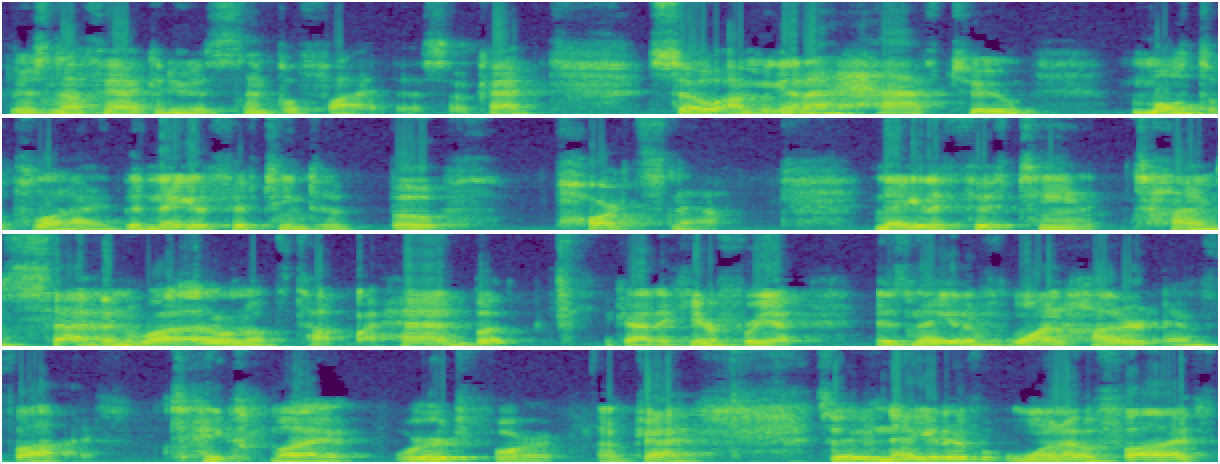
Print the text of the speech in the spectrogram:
there's nothing I can do to simplify this, okay? So I'm going to have to multiply the negative 15 to both parts now. Negative 15 times 7, well, I don't know off the top of my head, but I got it here for you, is negative 105. Take my word for it, okay? So we have negative 105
